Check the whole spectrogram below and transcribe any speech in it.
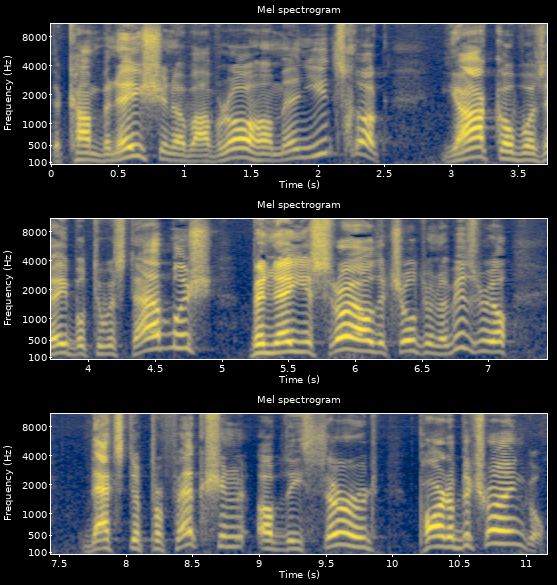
the combination of Avraham and Yitzchak. Yaakov was able to establish Bnei Yisrael, the children of Israel. That's the perfection of the third part of the triangle.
